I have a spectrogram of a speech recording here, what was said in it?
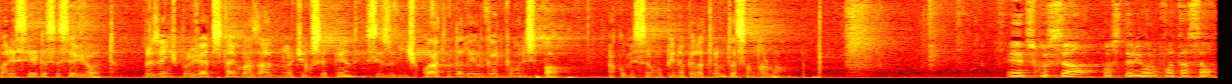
Parecer da CCJ. O presente projeto está embasado no artigo 70, inciso 24 da Lei Orgânica Municipal. A comissão opina pela tramitação normal. Em discussão, posterior votação.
